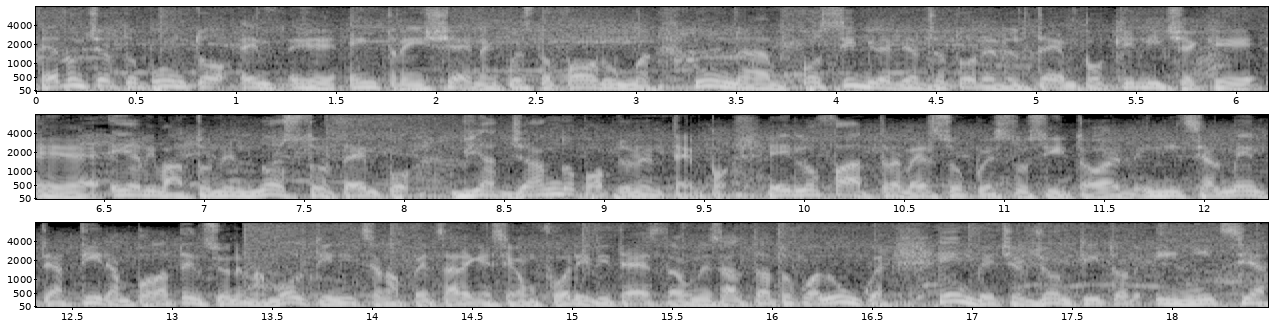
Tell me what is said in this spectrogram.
E ad un certo punto eh, entra in scena in questo forum un possibile viaggiatore del tempo che dice che eh, è arrivato nel nostro tempo viaggiando proprio nel tempo. E lo fa attraverso questo sito. Inizialmente attira un po' l'attenzione ma molti iniziano a pensare che sia un fuori di testa, un esaltato qualunque. E invece John Titor inizia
